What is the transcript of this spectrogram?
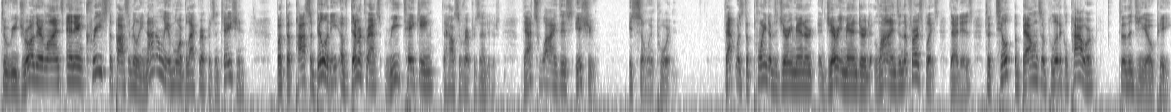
to redraw their lines and increase the possibility not only of more black representation, but the possibility of Democrats retaking the House of Representatives. That's why this issue is so important. That was the point of the gerrymandered, gerrymandered lines in the first place. That is, to tilt the balance of political power to the GOP.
